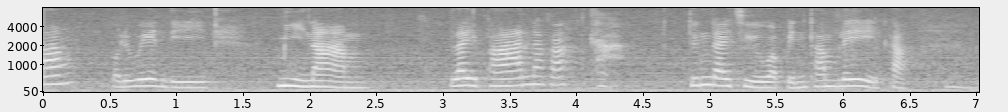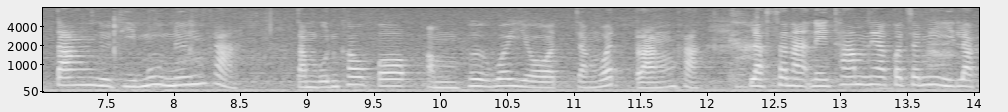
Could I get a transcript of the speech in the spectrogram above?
าง บริเวณดีมีน้ำไหลพานนะคะค่ะถึงได้ชื่อว่าเป็นถ้ำเลค่ะ ตั้งอยู่ที่หมู่หนึงค่ะตำบลเข้ากอบอำเภอห้วยยอดจังหวัดตรังค่ะค่ะ ลักษณะในถ้ำเนี่ยก็จะมีหลัก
